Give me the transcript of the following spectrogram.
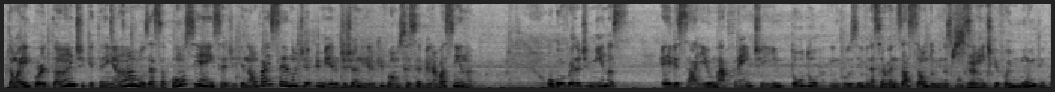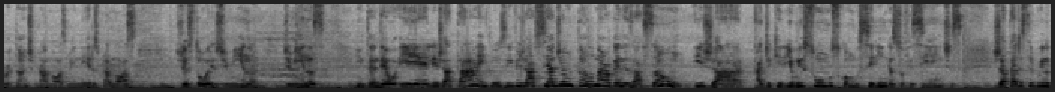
Então é importante que tenhamos essa consciência de que não vai ser no dia 1 de janeiro que vamos receber a vacina. O governo de Minas ele saiu na frente em tudo, inclusive nessa organização do Minas Consciente, certo. que foi muito importante para nós mineiros, para nós gestores de, Mina, de Minas entendeu? E ele já está, inclusive, já se adiantando na organização e já adquiriu insumos como seringas suficientes, já está distribuindo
